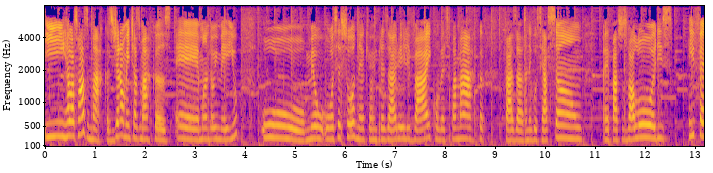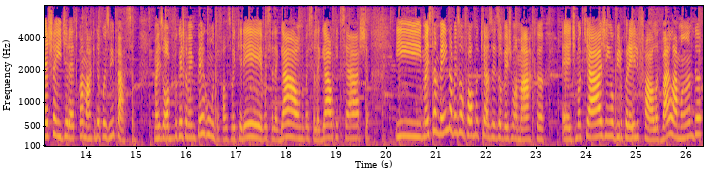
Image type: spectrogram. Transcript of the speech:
E em relação às marcas, geralmente as marcas é, mandam e-mail. O meu o assessor, né, que é o empresário, ele vai, conversa com a marca, faz a negociação, é, passa os valores e fecha aí direto com a marca e depois me passa. Mas óbvio que ele também me pergunta, fala se vai querer, vai ser legal, não vai ser legal, o que, que você acha? E, mas também da mesma forma que às vezes eu vejo uma marca é, de maquiagem, eu viro pra ele e falo, vai lá, manda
